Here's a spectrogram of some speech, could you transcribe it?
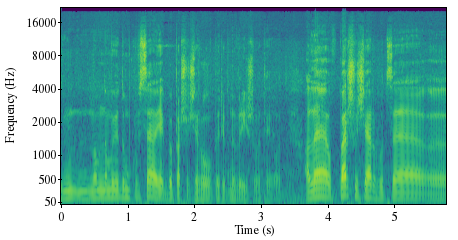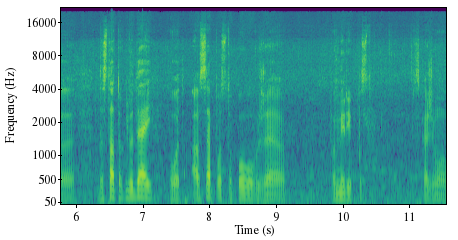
ну, на мою думку, все якби першочергово потрібно вирішувати. От. Але в першу чергу це е, достаток людей, от, а все поступово вже по мірі, пост- скажімо,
